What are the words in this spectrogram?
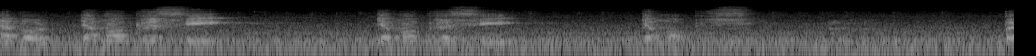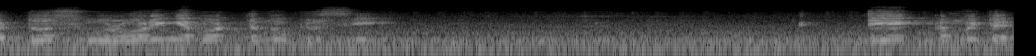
about democracy, democracy, democracy. But those who are roaring about democracy, they committed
